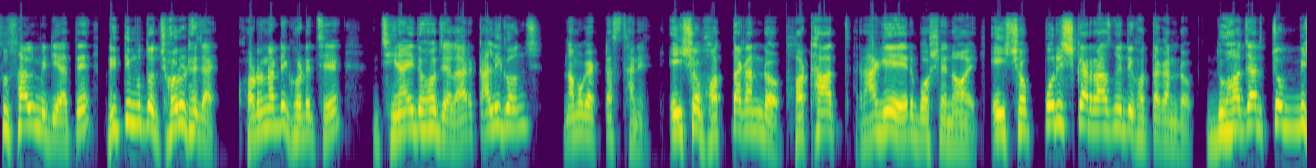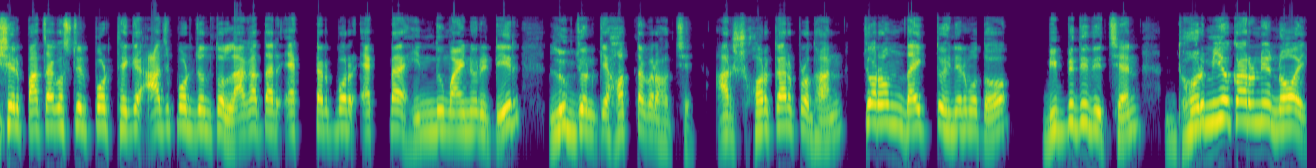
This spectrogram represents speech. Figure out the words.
সোশ্যাল মিডিয়াতে রীতিমতো ঝড় উঠে যায়। ঘটনাটি ঘটেছে ঝিনাইদহ জেলার কালীগঞ্জ নামক একটা স্থানে। এইসব হত্যাকাণ্ড হঠাৎ রাগের বসে নয়। এইসব পরিষ্কার রাজনৈতিক হত্যাকাণ্ড। দু হাজার চব্বিশের পাঁচ আগস্টের পর থেকে আজ পর্যন্ত লাগাতার একটার পর একটা হিন্দু মাইনরিটির লোকজনকে হত্যা করা হচ্ছে। আর সরকার প্রধান চরম দায়িত্বহীনের মতো বিবৃতি দিচ্ছেন, ধর্মীয় কারণে নয়,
